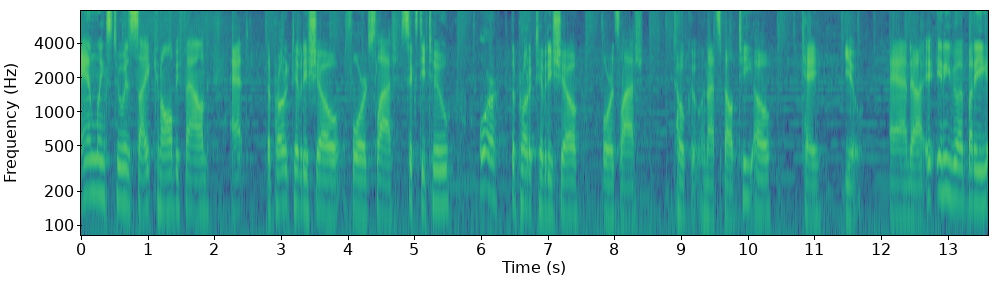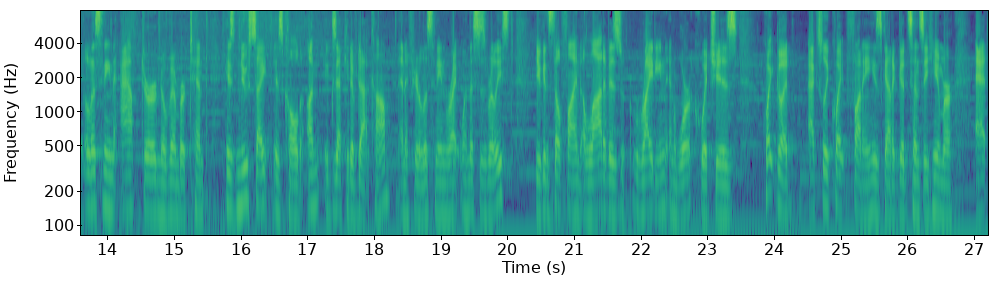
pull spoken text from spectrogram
and links to his site can all be found at the Productivity Show forward slash 62 or the Productivity Show forward slash Toku. And that's spelled T O K U. And uh, anybody listening after November 10th, his new site is called unexecutive.com. And if you're listening right when this is released, you can still find a lot of his writing and work, which is quite good, actually quite funny. He's got a good sense of humor at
